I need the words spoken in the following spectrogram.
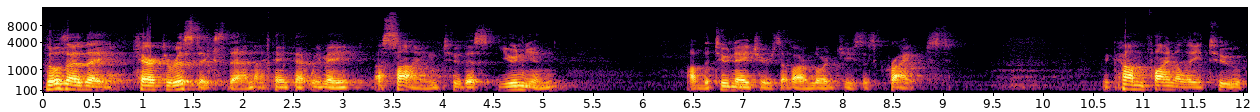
Those are the characteristics, then, I think, that we may assign to this union of the two natures of our Lord Jesus Christ. We come finally to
